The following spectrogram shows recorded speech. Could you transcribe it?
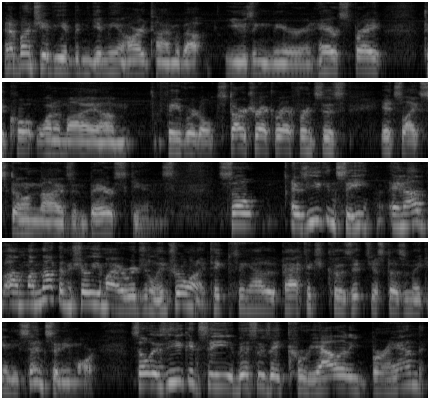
And a bunch of you have been giving me a hard time about using mirror and hairspray. To quote one of my um, favorite old Star Trek references, it's like stone knives and bear skins. So as you can see, and i am not going to show you my original intro when I take the thing out of the package because it just doesn't make any sense anymore. So as you can see, this is a Creality brand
